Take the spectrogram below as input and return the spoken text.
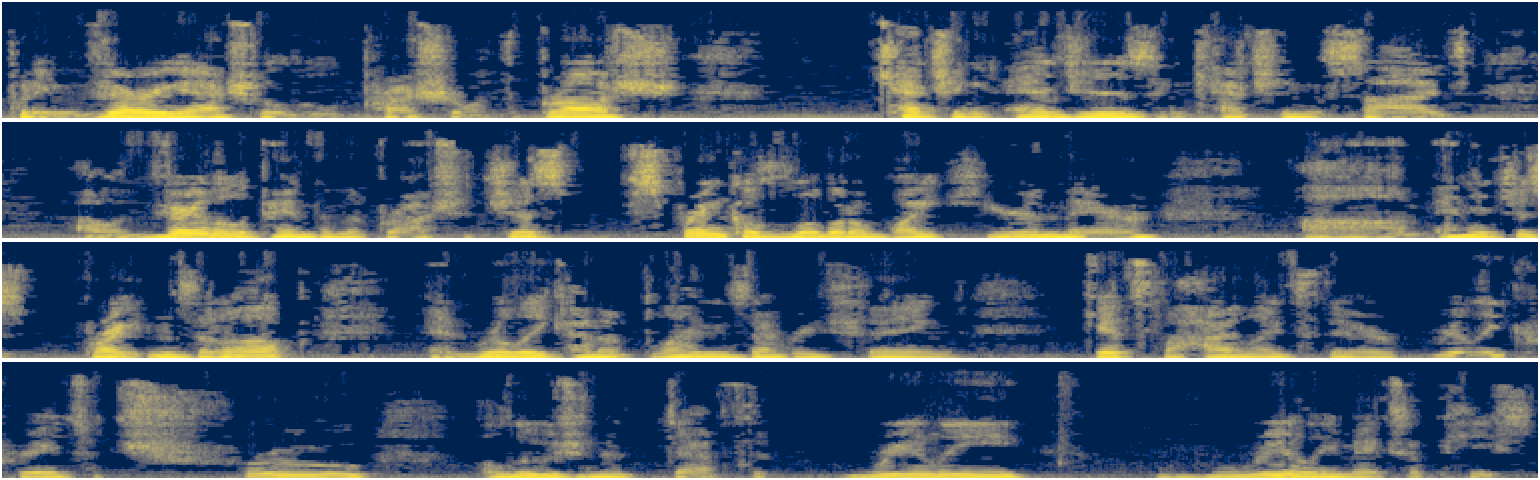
putting very actual little pressure with the brush, catching edges and catching sides uh, with very little paint on the brush. It just sprinkles a little bit of white here and there, um, and it just brightens it up and really kind of blends everything, gets the highlights there, really creates a true illusion of depth that really, really makes a piece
